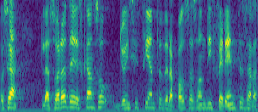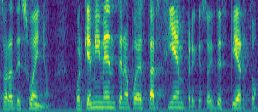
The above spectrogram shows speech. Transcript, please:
O sea, las horas de descanso, yo insistí antes de la pausa, son diferentes a las horas de sueño, porque mi mente no puede estar siempre que estoy despierto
